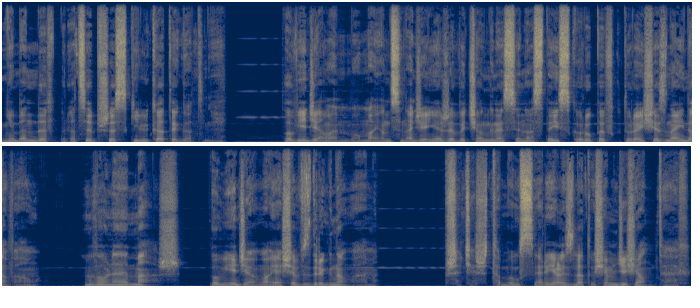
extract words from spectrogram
Nie będę w pracy przez kilka tygodni. Powiedziałem mu, mając nadzieję, że wyciągnę syna z tej skorupy, w której się znajdował. Wolę masz, powiedział, a ja się wzdrygnąłem. Przecież to był serial z lat osiemdziesiątych.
